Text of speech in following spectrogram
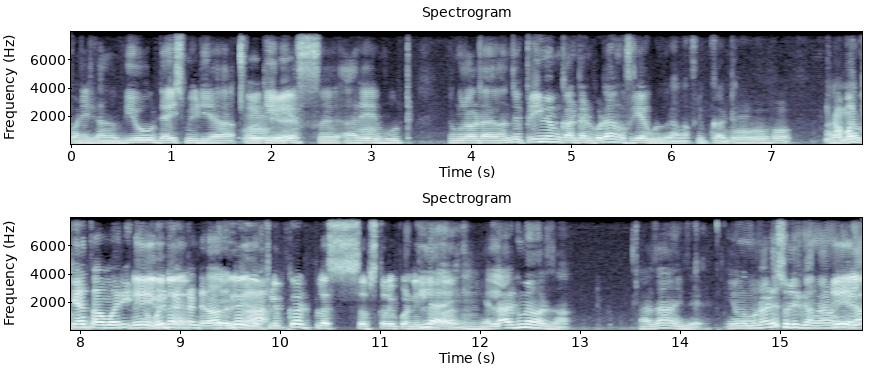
பண்ணியிருக்காங்க. Viu Dice Media TVF Arre Voot இவங்களோட வந்து ப்ரீமியம் கண்டென்ட் கூட அவங்க ஃப்ரீயாக கொடுக்குறாங்க ஃப்ளிப்கார்ட் ஓஹோ. மாதிரி இல்ல இருக்கா? இது ஃபிளிப்கார்ட் பிளஸ் சப்ஸ்கிரைப் பண்ணி இல்ல எல்லாருக்குமே வருதான் அதான் இது. இவங்க முன்னாடியே சொல்லியிருக்காங்க. எல்லா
